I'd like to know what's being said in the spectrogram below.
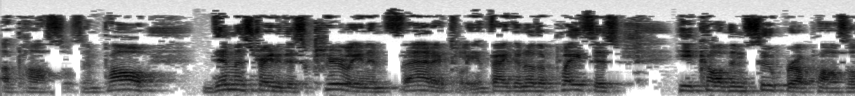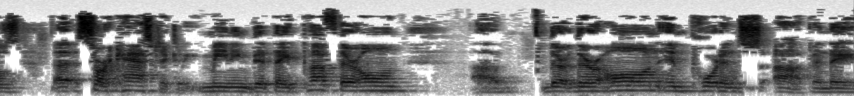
apostles. And Paul demonstrated this clearly and emphatically. In fact, in other places, he called them super apostles uh, sarcastically, meaning that they puff their own uh, their, their own importance up and they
